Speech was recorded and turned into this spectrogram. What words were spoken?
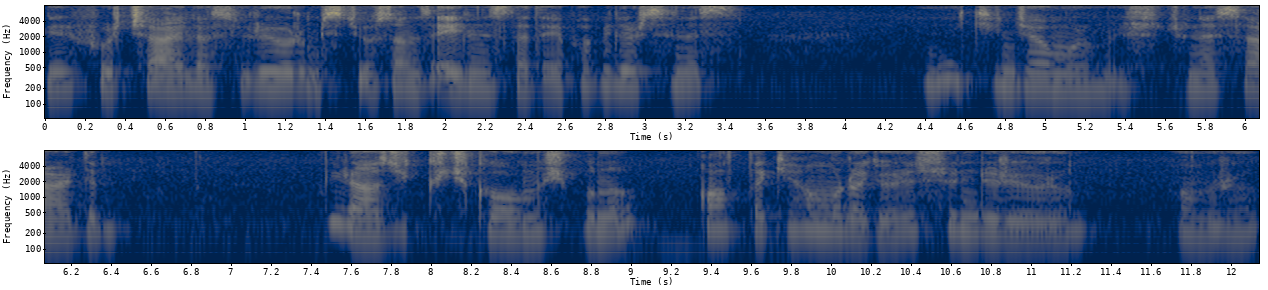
Bir fırçayla sürüyorum. İstiyorsanız elinizle de yapabilirsiniz. İkinci hamurumu üstüne serdim. Birazcık küçük olmuş. Bunu alttaki hamura göre sündürüyorum. Hamuru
